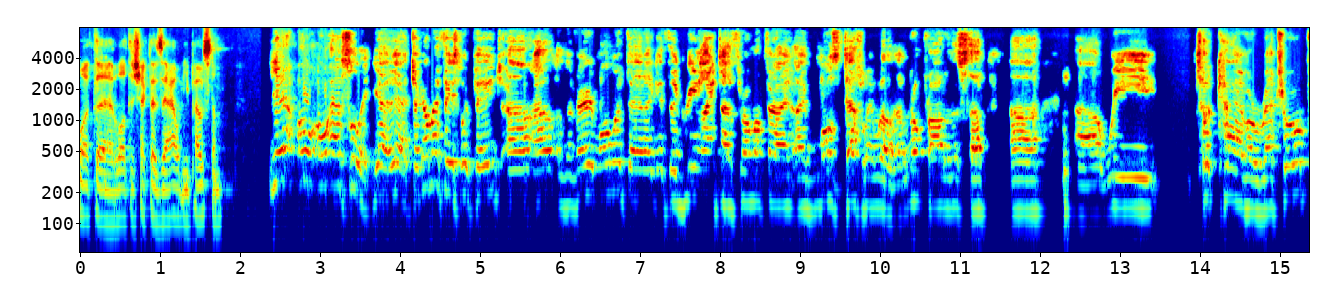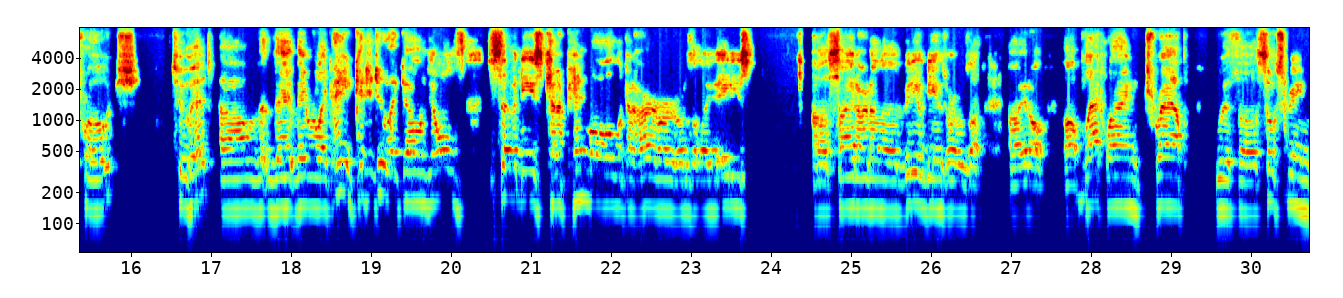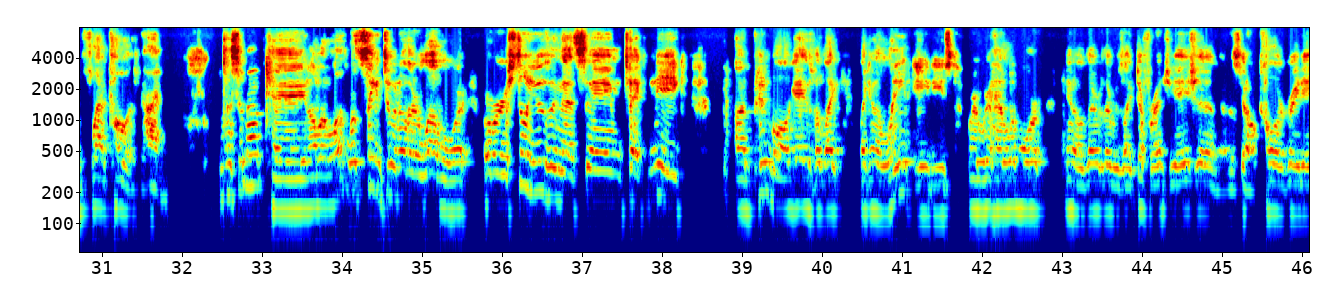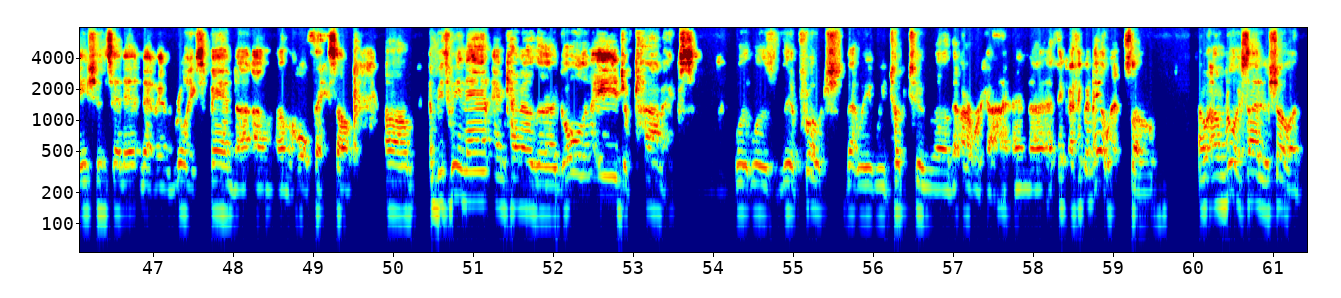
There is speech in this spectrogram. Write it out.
we'll, have to we'll have to check those out when you post them. Yeah. Oh, oh, absolutely. Yeah, yeah. Check out my Facebook page. Uh, I'll, the very moment that I get the green light to throw them up there, I, I most definitely will. I'm real proud of this stuff. Uh, uh, we took kind of a retro approach to it. Um, they, they were like, hey, could you do like um, the old 70s kind of pinball looking art or, or was it like 80s uh, side art on the video games where it was a, uh, you know, a black line trap with uh, silkscreen flat colors behind. I said, okay, you know, let, us take it to another level where, where we're still using that same technique on pinball games, but like like in the late '80s, where we had a little more you know, there, there was like differentiation and there was, you know, color gradations in it and, and really expand on, on, the whole thing. So, um, and between that and kind of the golden age of comics was, was the approach that we, we took to uh, the artwork on it. And uh, I think, I think we nailed it. So I'm, I'm really excited to show it.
